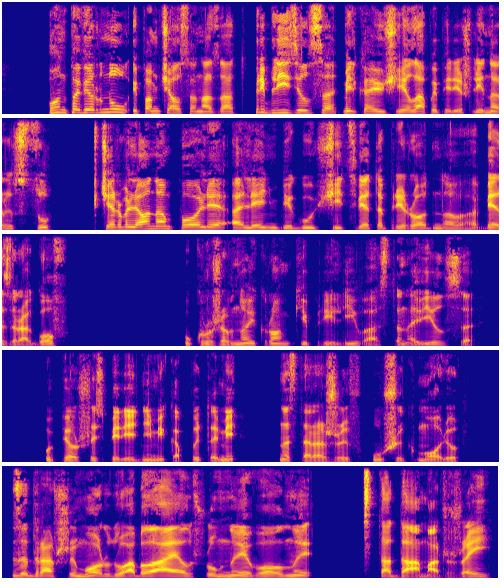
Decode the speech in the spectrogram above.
Он повернул и помчался назад, приблизился, мелькающие лапы перешли на рысцу — червленом поле олень, бегущий цвета природного, без рогов. У кружевной кромки прилива остановился, упершись передними копытами, насторожив уши к морю. Задравши морду, облаял шумные волны стада моржей.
